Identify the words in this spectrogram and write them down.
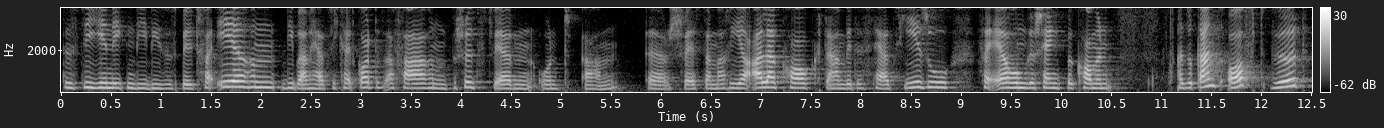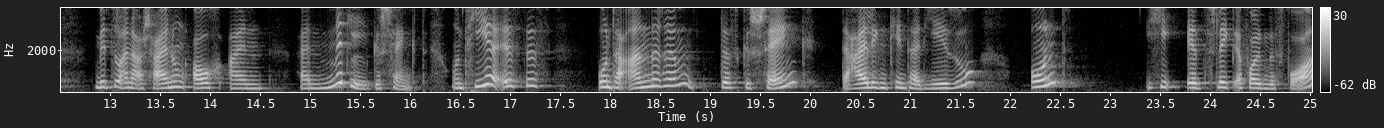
dass diejenigen, die dieses Bild verehren, die Barmherzigkeit Gottes erfahren und beschützt werden. Und ähm, äh, Schwester Maria Alacock, da haben wir das Herz Jesu Verehrung geschenkt bekommen. Also ganz oft wird mit so einer Erscheinung auch ein, ein Mittel geschenkt. Und hier ist es unter anderem das Geschenk der heiligen Kindheit Jesu und jetzt schlägt er folgendes vor:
